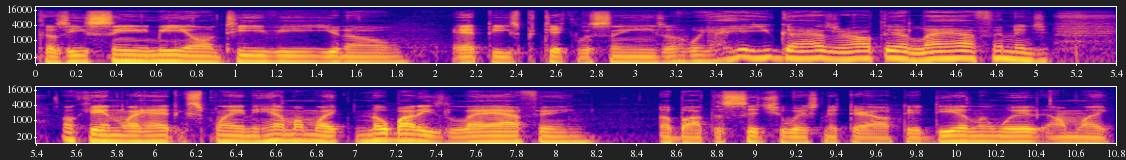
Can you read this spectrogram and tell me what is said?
because he's seen me on TV, you know, at these particular scenes. Oh, hey, you guys are out there laughing, and j-" okay, and like I had to explain to him, I'm like, nobody's laughing about the situation that they're out there dealing with. I'm like,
